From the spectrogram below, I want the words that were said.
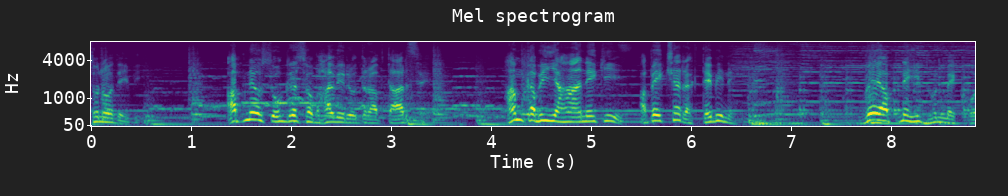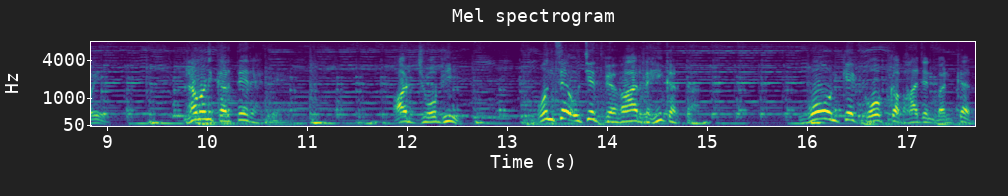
सुनो देवी अपने उस उग्र स्वभावी रुद्रावतार से हम कभी यहाँ आने की अपेक्षा रखते भी नहीं। वे अपने ही धुन में खोए भ्रमण करते रहते हैं और जो भी उनसे उचित व्यवहार नहीं करता वो उनके कोप का भाजन बनकर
